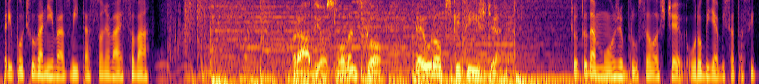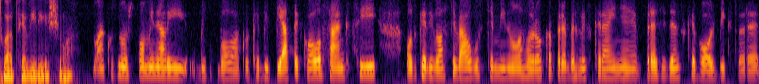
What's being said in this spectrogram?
Pri počúvaní vás víta Sonja Vajsová. Rádio Slovensko, Európsky týždeň. Čo teda môže Brusel ešte urobiť, aby sa tá situácia vyriešila? ako sme už spomínali, by bolo ako keby piate kolo sankcií, odkedy vlastne v auguste minulého roka prebehli v krajine prezidentské voľby, ktoré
